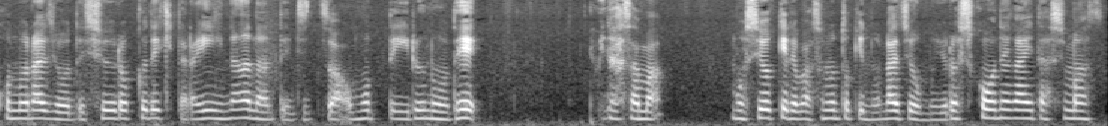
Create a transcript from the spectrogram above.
このラジオで収録できたらいいななんて実は思っているので皆様もしよければその時のラジオもよろしくお願いいたします。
